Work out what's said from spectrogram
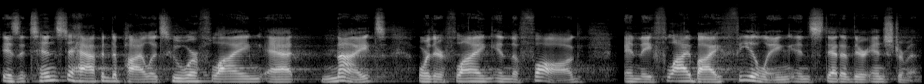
is it tends to happen to pilots who are flying at night or they're flying in the fog and they fly by feeling instead of their instrument.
